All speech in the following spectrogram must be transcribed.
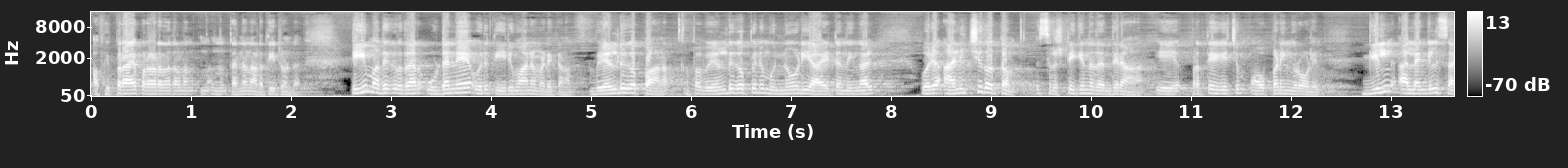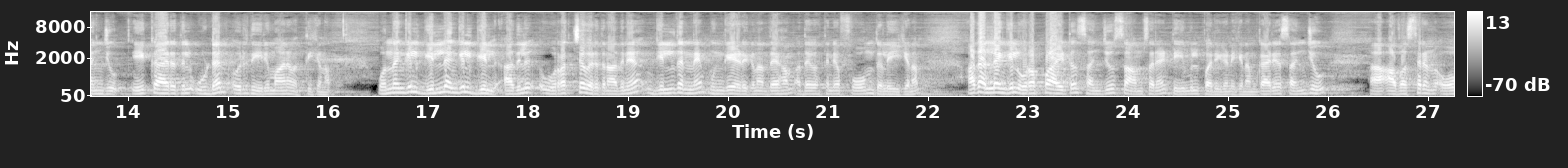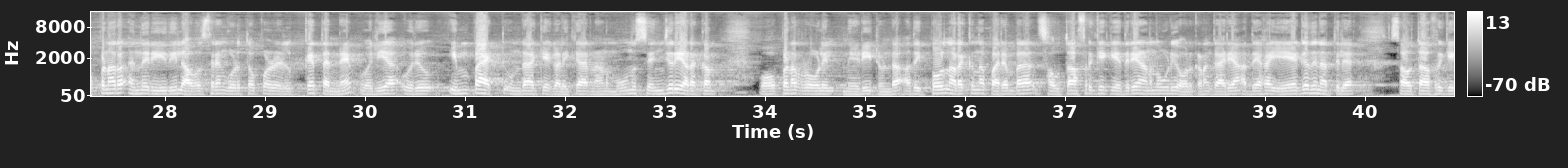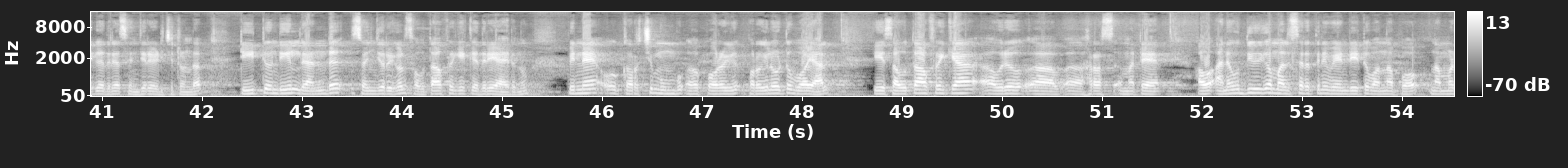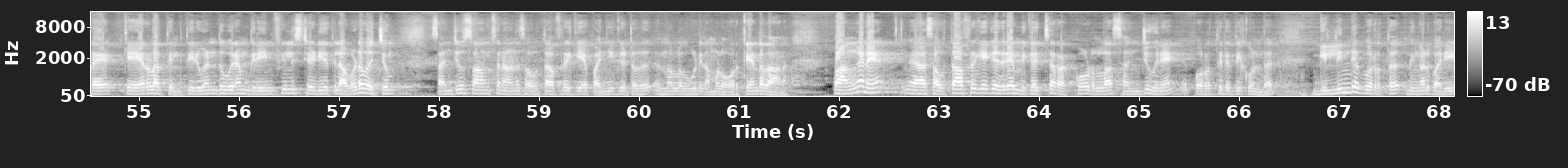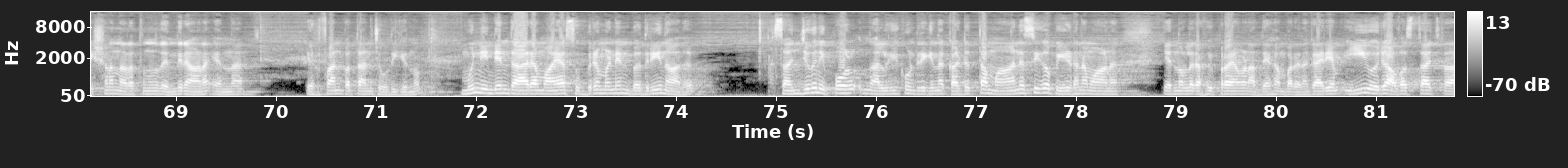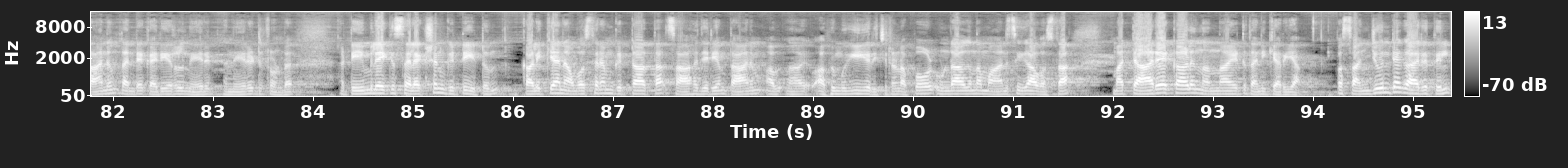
അഭിപ്രായ പ്രകടനം തന്നെ നടത്തിയിട്ടുണ്ട്. ടീം അധികൃതർ ഉടനെ ഒരു തീരുമാനമെടുക്കണം. വേൾഡ് കപ്പാണ് അപ്പോൾ വേൾഡ് കപ്പിന് മുന്നോടിയായിട്ട് നിങ്ങൾ ഒരു അനിശ്ചിതത്വം സൃഷ്ടിക്കുന്നത് എന്തിനാണ്? ഈ പ്രത്യേകിച്ചും ഓപ്പണിംഗ് റോളിൽ ഗിൽ അല്ലെങ്കിൽ സഞ്ജു ഈ കാര്യത്തിൽ ഉടൻ ഒരു തീരുമാനം എത്തിക്കണം. ഒന്നെങ്കിൽ ഗില്ലെങ്കിൽ ഗിൽ അതിൽ ഉറച്ച വരുത്തണം. അതിന് ഗിൽ തന്നെ മുൻകൈ എടുക്കണം. അദ്ദേഹം അദ്ദേഹത്തിന്റെ ഫോം തെളിയിക്കണം. അതല്ലെങ്കിൽ ഉറപ്പായിട്ടും സഞ്ജു സാംസനെ ടീമിൽ പരിഗണിക്കണം. കാര്യം സഞ്ജു അവസരം ഓപ്പണർ എന്ന രീതിയിൽ അവസരം കൊടുത്തപ്പോഴൊക്കെ തന്നെ വലിയ ഒരു ഇമ്പാക്റ്റ് ഉണ്ടാക്കിയ കളിക്കാരനാണ്. മൂന്ന് സെഞ്ചുറി അടക്കം ഓപ്പണർ റോളിൽ നേടിയിട്ടുണ്ട്. അത് ഇപ്പോൾ നടക്കുന്ന പരമ്പര സൗത്ത് ആഫ്രിക്കയ്ക്കെതിരെയാണെന്ന് കൂടി ഓർക്കണം. കാര്യം അദ്ദേഹം ഏകദിനത്തിൽ സൗത്ത് ആഫ്രിക്കയ്ക്കെതിരെ സെഞ്ചുറി അടിച്ചിട്ടുണ്ട്. ടി ട്വന്റിയിൽ രണ്ട് സെഞ്ചുറികൾ സൗത്ത് ആഫ്രിക്കയ്ക്കെതിരെയായിരുന്നു. പിന്നെ ഒ- കുറച്ച് മുമ്പ് പുറകിലോട്ട് പോയാൽ ഈ സൗത്ത് ആഫ്രിക്ക ഒരു ഹ്രസ് മറ്റേ അനൗദ്യോഗിക മത്സരത്തിന് വേണ്ടിയിട്ട് വന്നപ്പോൾ നമ്മുടെ കേരളത്തിൽ തിരുവനന്തപുരം ഗ്രീൻഫീൽഡ് സ്റ്റേഡിയത്തിൽ അവിടെ വെച്ചും സഞ്ജു സാംസണാണ് സൗത്ത് ആഫ്രിക്കയെ പഞ്ഞിക്കിട്ടത് എന്നുള്ളത് കൂടി നമ്മൾ ഓർക്കേണ്ടതാണ്. അപ്പോൾ അങ്ങനെ സൗത്ത് ആഫ്രിക്കയ്ക്കെതിരെ മികച്ച റെക്കോർഡുള്ള സഞ്ജുവിനെ പുറത്തിരുത്തിക്കൊണ്ട് ഗില്ലിന്റെ പുറത്ത് നിങ്ങൾ പരീക്ഷണം നടത്തുന്നത് എന്തിനാണ് എന്ന് ഇർഫാൻ പത്താൻ ചോദിക്കുന്നു. മുൻ ഇന്ത്യൻ താരമായ സുബ്രഹ്മണ്യൻ ബദ്രീനാഥ് സഞ്ജുവിന് ഇപ്പോൾ നൽകിക്കൊണ്ടിരിക്കുന്ന കടുത്ത മാനസിക പീഡനമാണ് എന്നുള്ളൊരു അഭിപ്രായമാണ് അദ്ദേഹം പറയുന്നത്. കാര്യം ഈ ഒരു അവസ്ഥ താനും തന്റെ കരിയറിൽ നേരി നേരിട്ടിട്ടുണ്ട്. ടീമിലേക്ക് സെലക്ഷൻ കിട്ടിയിട്ടും കളിക്കാൻ അവസരം കിട്ടാത്ത സാഹചര്യം താനും അഭിമുഖീകരിച്ചിട്ടുണ്ട്. അപ്പോൾ ഉണ്ടാകുന്ന മാനസികാവസ്ഥ മറ്റാരേക്കാളും നന്നായിട്ട് തനിക്കറിയാം. ഇപ്പോൾ സഞ്ജുവിന്റെ കാര്യത്തിൽ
